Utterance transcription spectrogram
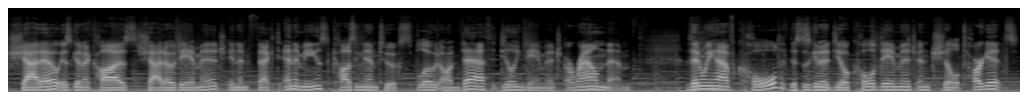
Shadow is going to cause shadow damage and infect enemies, causing them to explode on death, dealing damage around them. Then we have Cold. This is going to deal cold damage and chill targets,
